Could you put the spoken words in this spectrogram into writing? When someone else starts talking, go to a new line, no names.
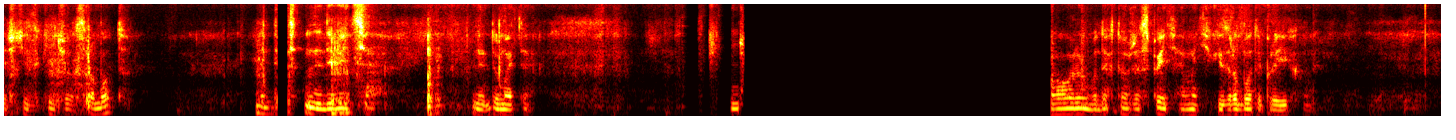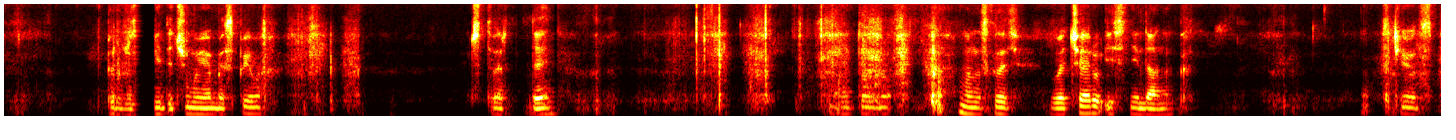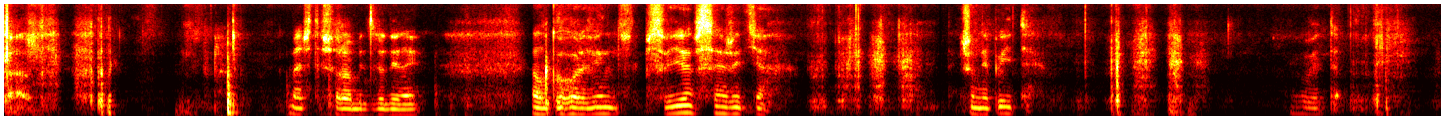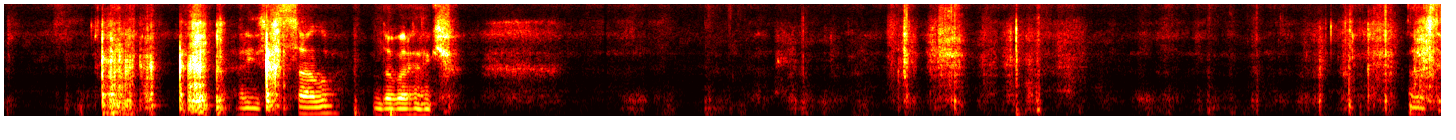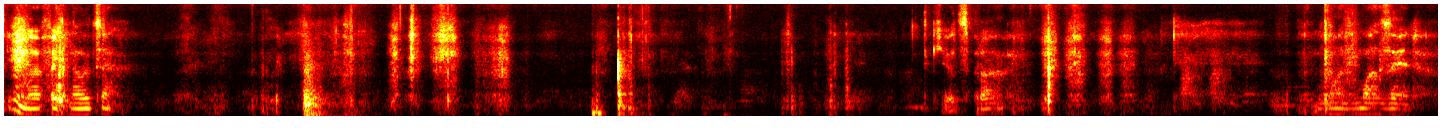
Нарешті закінчилась робота. Не дивіться, не думайте. Говорю, бо дехто вже спить, а ми тільки з роботи приїхали. Тепер розумієте, чому я без пива. Четвертий день. Готовлю, можна сказати, вечерю і сніданок. Такі от справи. Бачите, що робить з людиною. Алкоголь він псує все життя. Так що не пийте. Будете різати сало до вареників. Але ефект на лице. para 1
